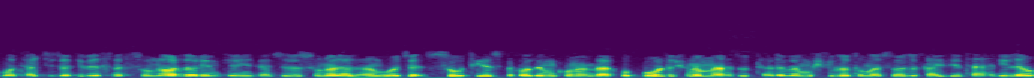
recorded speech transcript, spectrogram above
ما تجهیزاتی به اسم سونار داریم که این تجهیزات سونار از امواج صوتی استفاده می‌کنن و خب بردشون هم محدودتره و مشکلات و مسائل تجزیه تحلیل و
